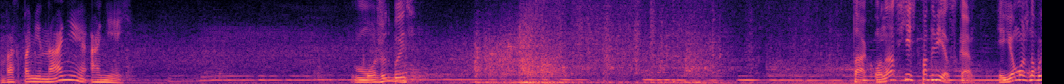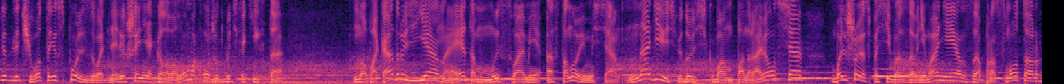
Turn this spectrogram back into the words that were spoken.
воспоминание о ней? Может быть. Так, у нас есть подвеска. Ее можно будет для чего-то использовать. Для решения головоломок, может быть, каких-то. Но пока, друзья, на этом мы с вами остановимся. Надеюсь, видосик вам понравился. Большое спасибо за внимание, за просмотр.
